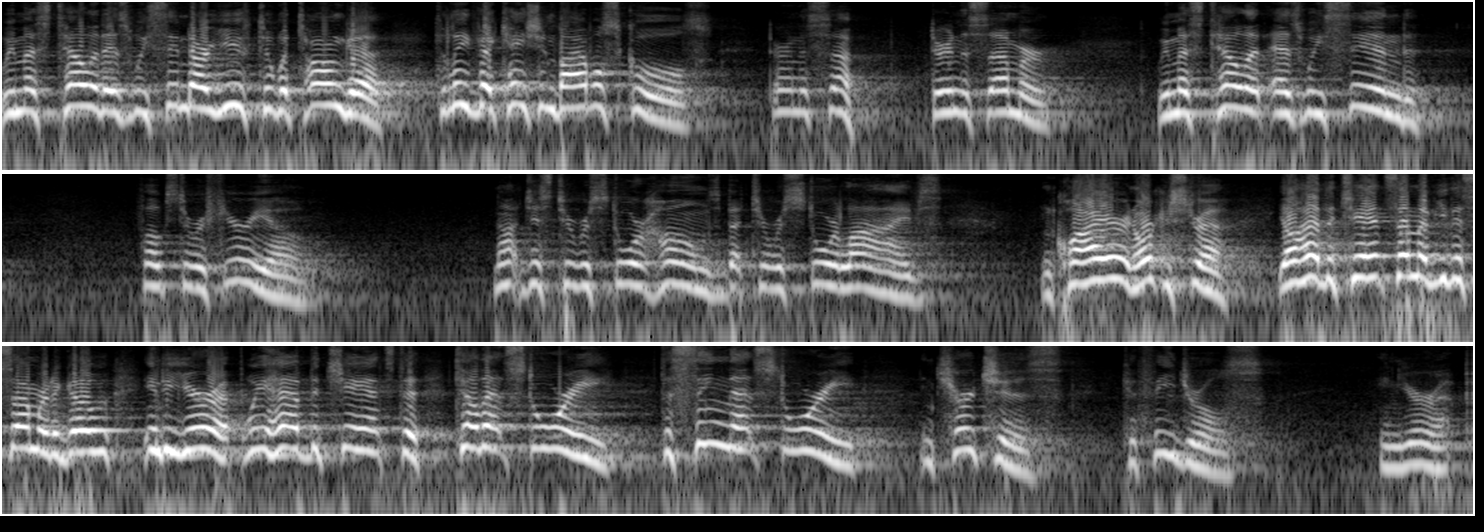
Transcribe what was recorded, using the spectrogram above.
We must tell it as we send our youth to Watonga to lead vacation Bible schools during the, su- during the summer. We must tell it as we send folks to Refugio, not just to restore homes, but to restore lives. In choir and orchestra, y'all have the chance, some of you this summer, to go into Europe. We have the chance to tell that story, to sing that story in churches, cathedrals in Europe.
